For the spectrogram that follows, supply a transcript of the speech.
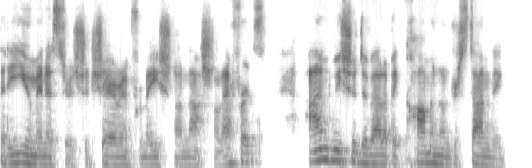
that EU ministers should share information on national efforts, and we should develop a common understanding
